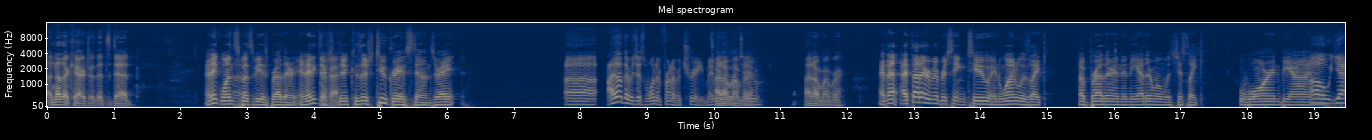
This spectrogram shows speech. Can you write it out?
another character that's dead? I think one's supposed to be his brother, and I think there's Okay. because there's two gravestones, right? uh, I thought there was just one in front of a tree. Maybe I there don't were remember. two. I don't remember. I thought I thought I remember seeing two, and one was like a brother, and then the other one was just like worn beyond. Oh yeah,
